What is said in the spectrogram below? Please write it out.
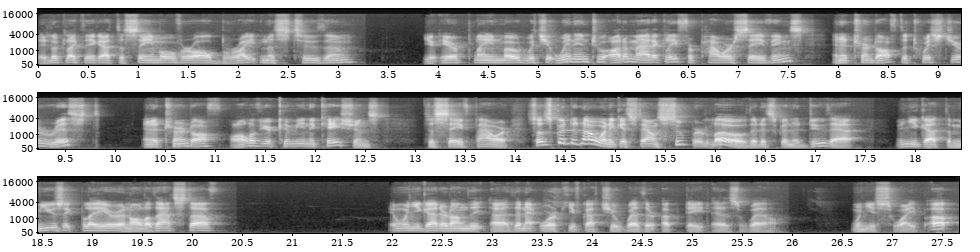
They look like they got the same overall brightness to them. Your airplane mode, which it went into automatically for power savings, and it turned off the twist your wrist, and it turned off all of your communications to save power. So it's good to know when it gets down super low that it's going to do that. Then you got the music player and all of that stuff. And when you got it on the, uh, the network, you've got your weather update as well. When you swipe up,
